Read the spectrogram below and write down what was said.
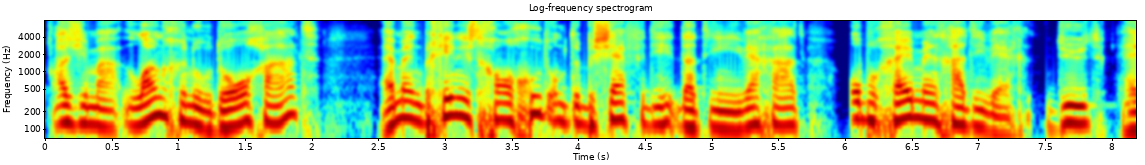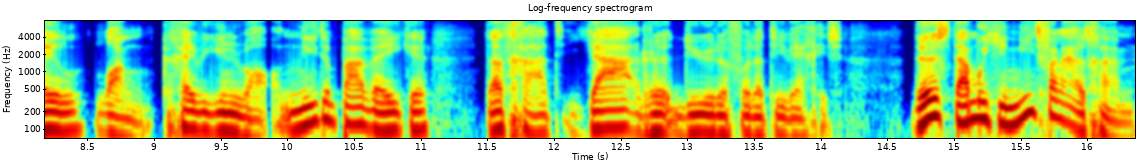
als je maar lang genoeg doorgaat. Maar in het begin is het gewoon goed om te beseffen die, dat hij niet weggaat. Op een gegeven moment gaat hij weg. Duurt heel lang. Dat geef ik nu al. Niet een paar weken. Dat gaat jaren duren voordat hij weg is. Dus daar moet je niet van uitgaan.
